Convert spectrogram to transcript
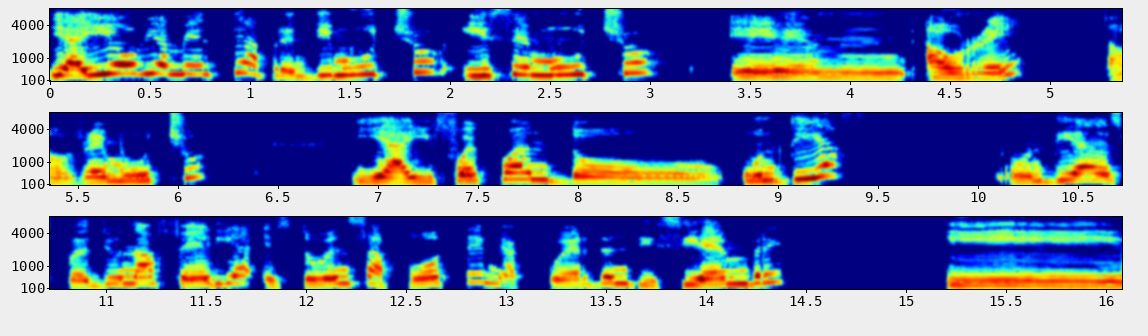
Y ahí obviamente aprendí mucho, hice mucho, em, ahorré, ahorré mucho. Y ahí fue cuando un día, un día después de una feria, estuve en Zapote, me acuerdo, en diciembre, y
